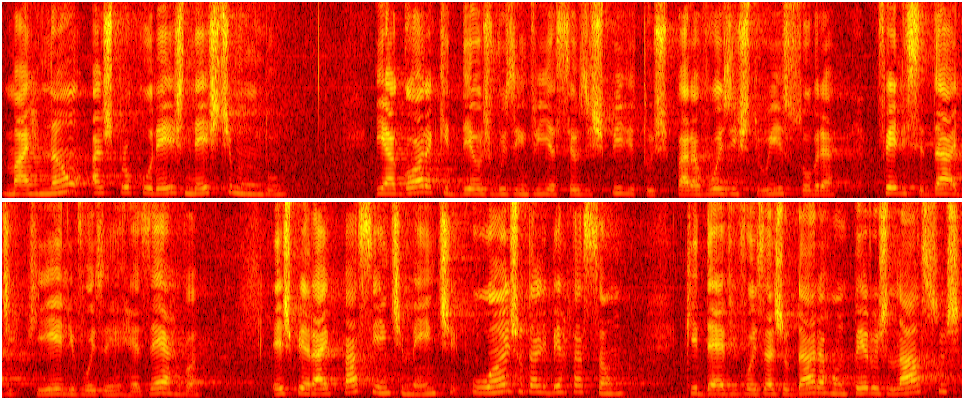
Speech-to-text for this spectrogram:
mas não as procureis neste mundo. E agora que Deus vos envia seus espíritos para vos instruir sobre a felicidade que ele vos reserva, esperai pacientemente o anjo da libertação, que deve vos ajudar a romper os laços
